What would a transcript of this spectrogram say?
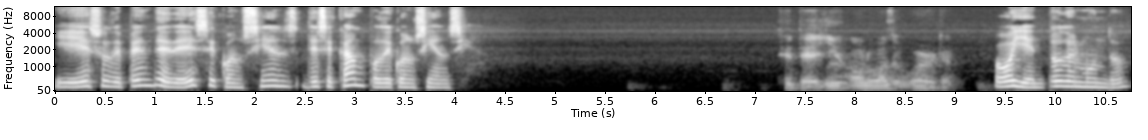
Y eso depende de ese, de ese campo de conciencia. Hoy en todo el mundo,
